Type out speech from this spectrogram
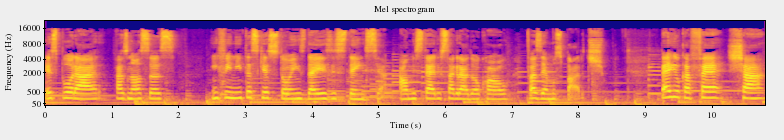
explorar as nossas infinitas questões da existência, ao mistério sagrado ao qual fazemos parte. Pegue o café, chá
